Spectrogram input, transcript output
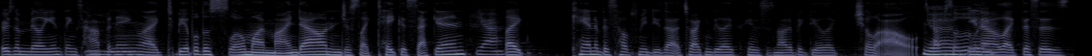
there's a million things happening, Mm-hmm. like to be able to slow my mind down and just like take a second, yeah. like cannabis helps me do that. So I can be like, okay, this is not a big deal. Like chill out. Yeah. Absolutely. You know, like this is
